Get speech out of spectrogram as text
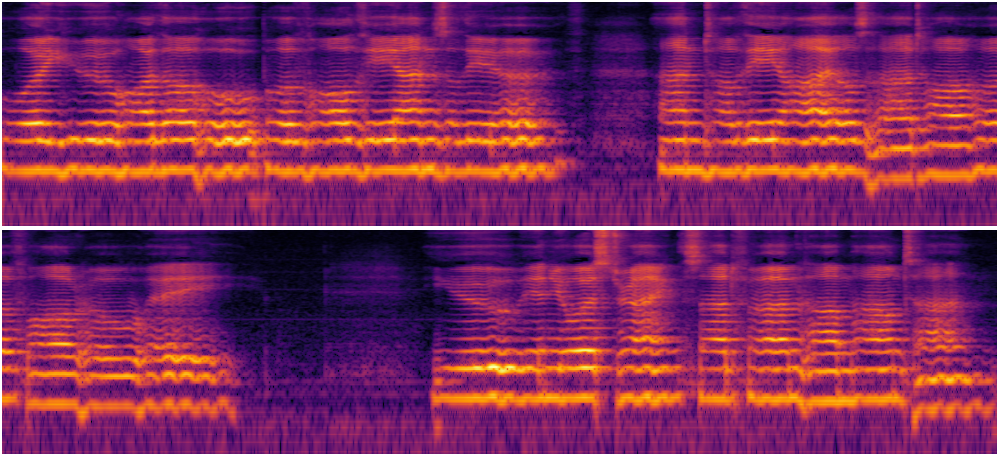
For you are the hope of all the ends of the earth, and of the isles that are far away. You in your strength set firm the mountains,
